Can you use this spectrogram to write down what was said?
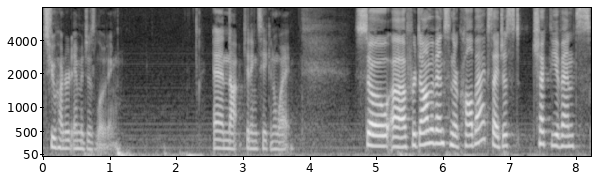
200 images loading and not getting taken away. So uh, for DOM events and their callbacks, I just check the events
